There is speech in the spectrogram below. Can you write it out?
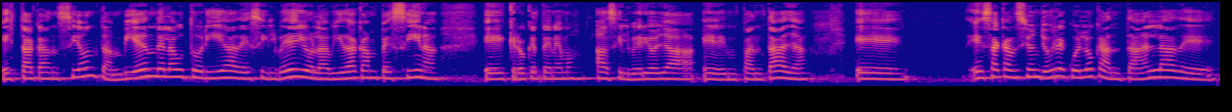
Esta canción también de la autoría de Silverio, La vida campesina, eh, creo que tenemos a Silverio ya en pantalla. Eh, esa canción yo recuerdo cantarla de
